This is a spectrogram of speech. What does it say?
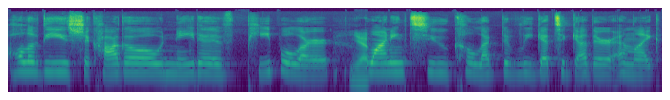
all of these Chicago native people are Yep. wanting to collectively get together and like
